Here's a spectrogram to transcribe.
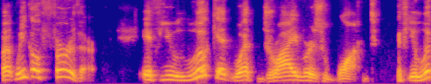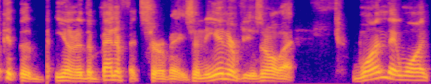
But we go further. If you look at what drivers want, if you look at the you know the benefit surveys and the interviews and all that, one they want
